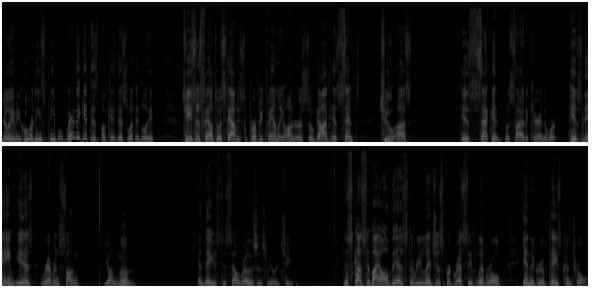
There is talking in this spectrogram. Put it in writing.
You're looking at me, who are these people? Where did they get this? Okay, this is what they believe. Jesus failed to establish the perfect family on earth, so God has sent to us his second Messiah to carry in the work. His name is Reverend Sun Myung Moon. And they used to sell roses really cheap. Disgusted by all this, the religious progressive liberal in the group takes control.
